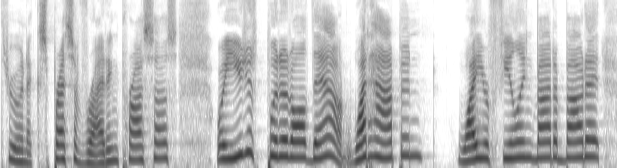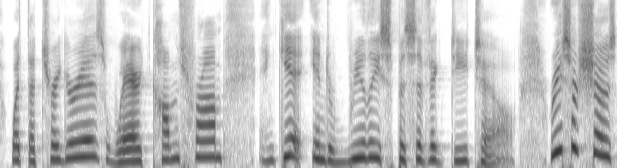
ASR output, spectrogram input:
through an expressive writing process where you just put it all down. What happened? Why you're feeling bad about it, what the trigger is, where it comes from, and get into really specific detail. Research shows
